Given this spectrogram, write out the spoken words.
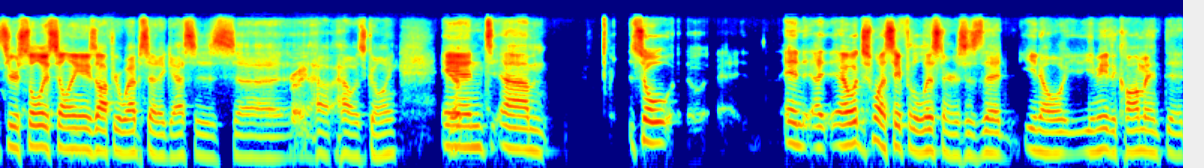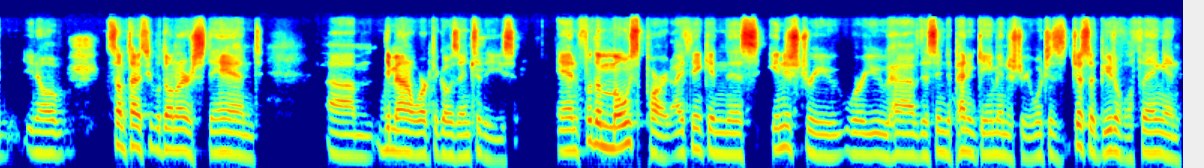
so you're slowly selling these off your website, I guess, is uh, Right. how, how it's going. Yep. And um, so, and I, I just want to say for the listeners is that, you know, you made the comment that, you know, sometimes people don't understand um, the amount of work that goes into these. And for the most part, I think in this industry where you have this independent game industry, which is just a beautiful thing. And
